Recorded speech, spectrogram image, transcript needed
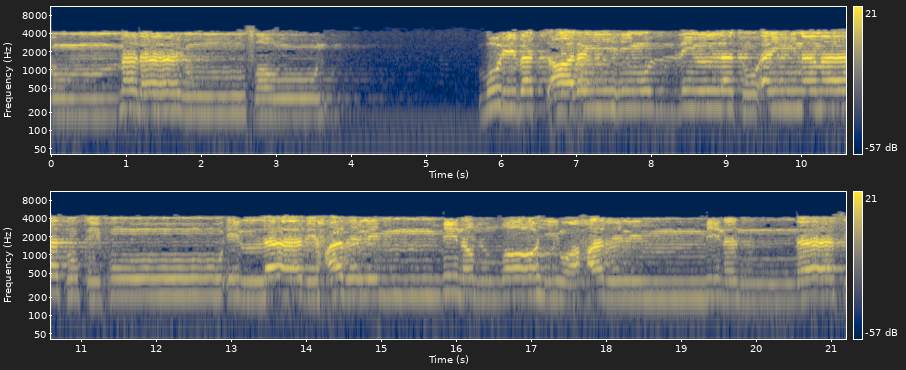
ثم لا ينصرون. ضربت عليهم الذلة أينما تقفوا إلا بحبل من الله وحبل من الناس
